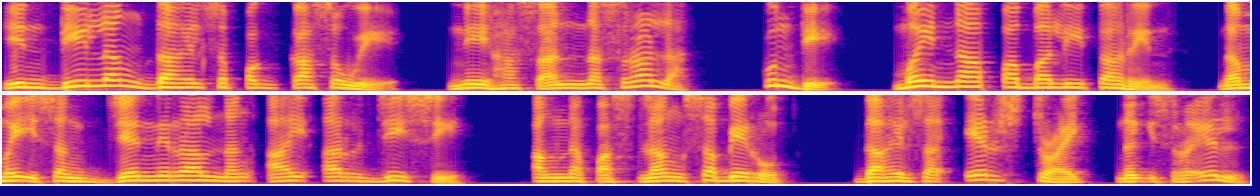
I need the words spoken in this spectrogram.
Hindi lang dahil sa pagkasawi ni Hassan Nasrallah, kundi may napabalita rin na may isang general ng IRGC ang napaslang sa Beirut dahil sa airstrike ng Israel.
